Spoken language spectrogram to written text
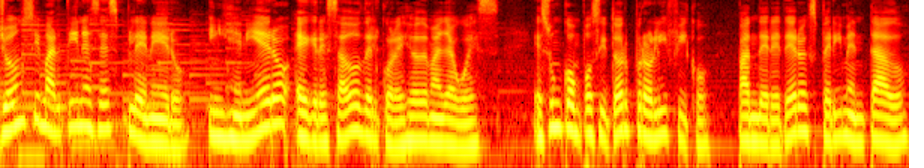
John C. Martínez es plenero, ingeniero egresado del Colegio de Mayagüez. Es un compositor prolífico, panderetero experimentado,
